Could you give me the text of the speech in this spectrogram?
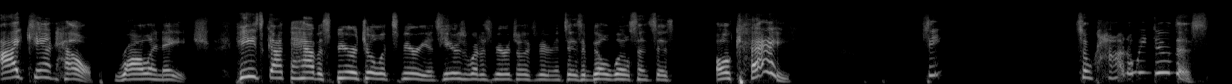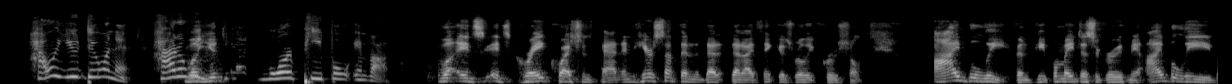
I can't help Rowland H. He's got to have a spiritual experience. Here's what a spiritual experience is. And Bill Wilson says, okay. See, so how do we do this? How are you doing it? How do Well, we you- get more people involved? Well, it's it's great questions, Pat. And here's something that that I think is really crucial. I believe, and people may disagree with me, I believe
